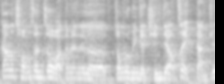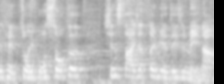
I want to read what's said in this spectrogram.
刚刚重生之后把对面这个中路兵给清掉，这感觉可以做一波收割。先杀一下对面这只美娜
